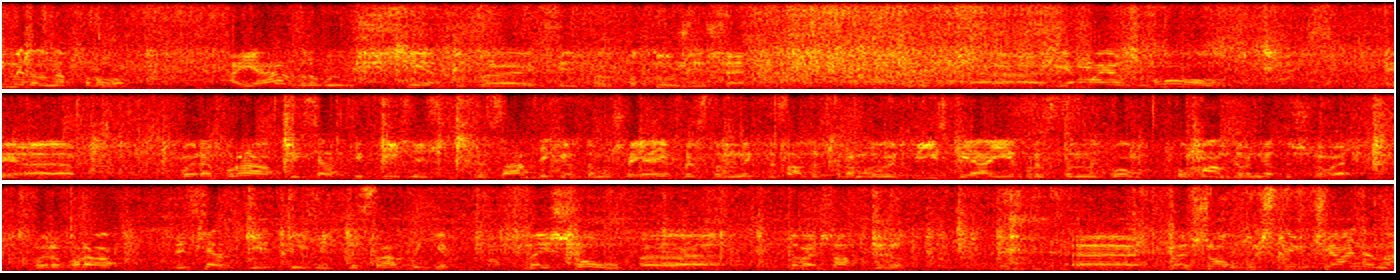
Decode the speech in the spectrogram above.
іменно на фронт. А я зробив ще е, потужніше. Е, Я маю змогу. е, Перебрав десятки тисяч десантників, тому що я є представник десантно штурмових військ, я є представником командування ДШВ. Перебрав десятки тисяч десантників, знайшов, е, давай, шаг вперед. Е, знайшов вишнівчанина.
